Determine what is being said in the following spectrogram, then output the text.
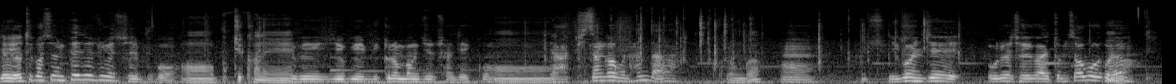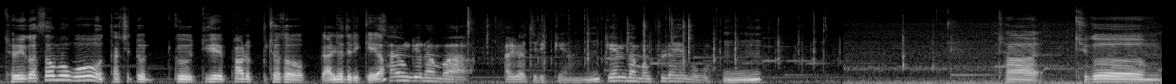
내가 여태껏 쓴 패드 중에서 제일 무거워. 어 묵직하네. 여기 여기 미끄럼 방지도 잘 돼 있고. 어 야, 비싼 값은 한다. 그런가? 어, 이거 이제 우리가 저희가 좀 써보고요. 저희가 써보고 다시 또 그 뒤에 바로 붙여서 알려드릴게요. 사용기를 한번 알려드릴게요. 음. 게임도 한번 플레이해보고. 음. 자, 지금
